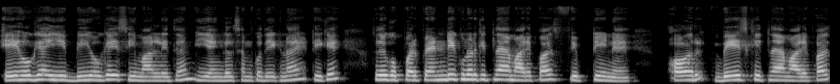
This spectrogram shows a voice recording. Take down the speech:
ए हो गया, ये बी हो गया ये सी मान लेते हैं हम, ये एंगल से हमको देखना है, ठीक है? तो देखो, परपेंडिकुलर कितना है हमारे पास? फिफ्टीन है। और बेस कितना है हमारे पास?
